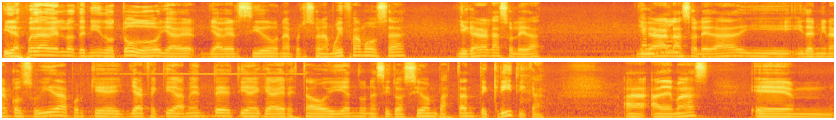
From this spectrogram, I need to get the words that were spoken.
Y después de haberlo tenido todo y haber, y haber sido una persona muy famosa, llegar a la soledad. Llegar a la soledad y, y terminar con su vida porque ya efectivamente tiene que haber estado viviendo una situación bastante crítica. A- además, em,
